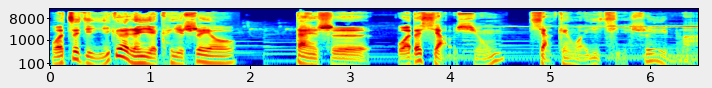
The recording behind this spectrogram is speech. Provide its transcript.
我自己一个人也可以睡哦，但是我的小熊想跟我一起睡吗。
